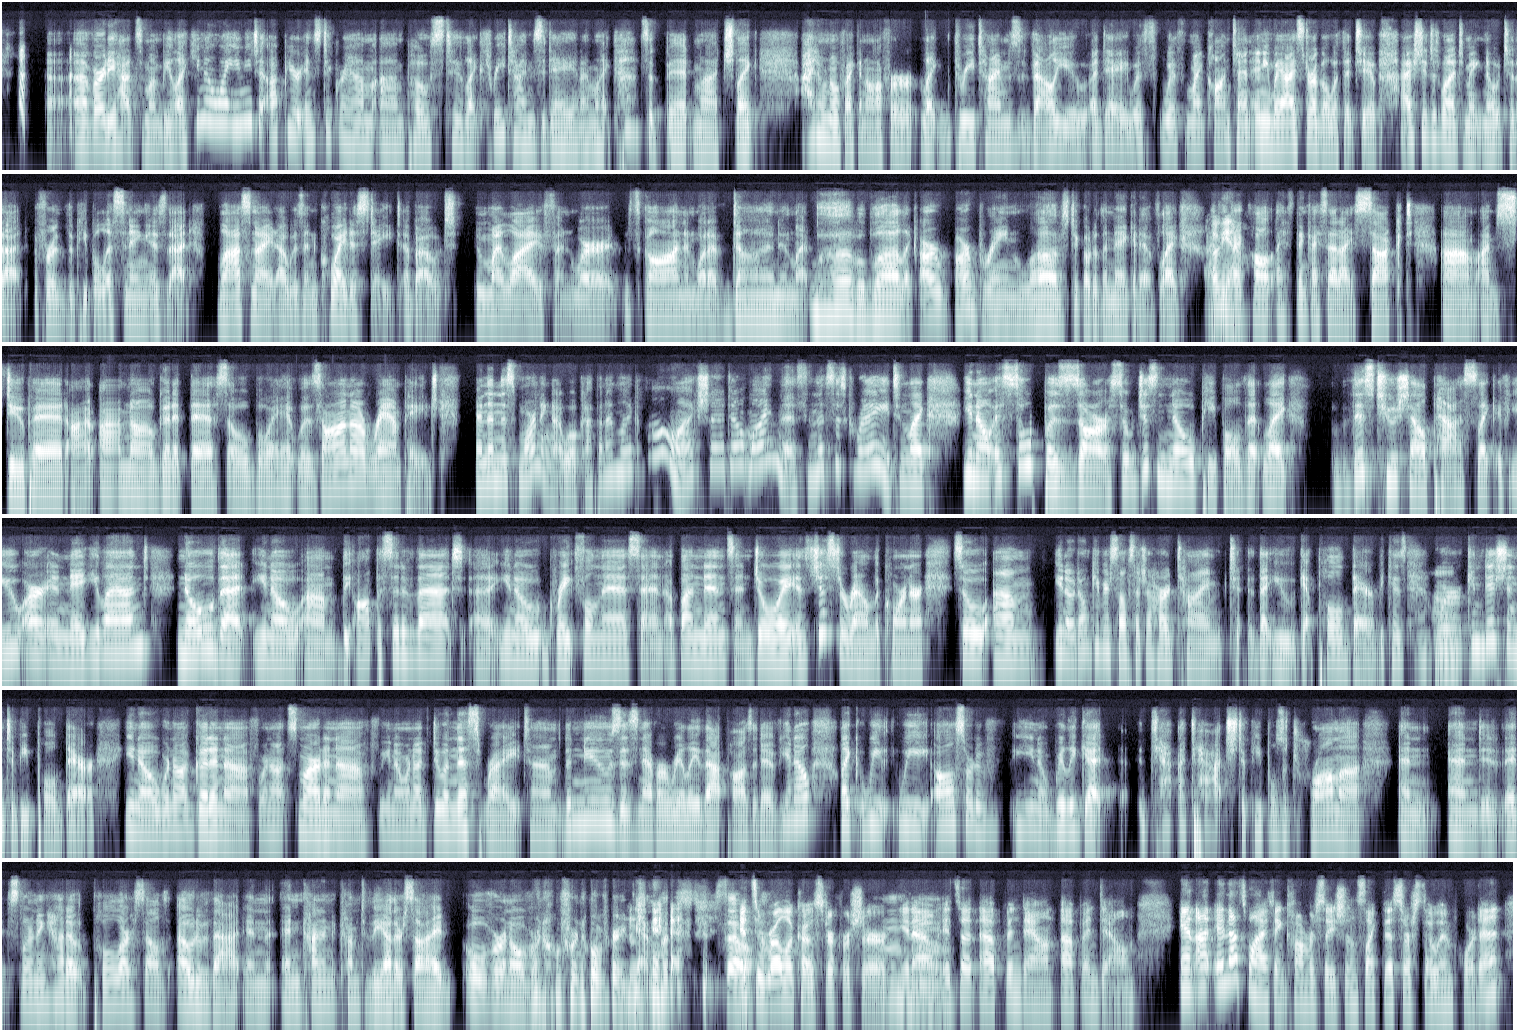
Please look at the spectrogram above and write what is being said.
Uh, I've already had someone be like, you know what, you need to up your Instagram um, post to like three times a day. And I'm like, that's a bit much. Like, I don't know if I can offer like three times value a day with with my content. Anyway, I struggle with it too. I actually just wanted to make note to that for the people listening is that last night I was in quite a state about my life and where it's gone and what I've done and like blah blah blah. Like our our brain loves to go to the negative. Like I oh, think yeah. I called. I think I said I sucked. Um, I'm stupid. I, I'm not good at this. Oh boy, it was on a rampage. And then this morning I woke up and I'm like, oh, actually, I don't mind this. And this is great. And like, you know, it's so bizarre. So just know people that like this too shall pass. Like if you are in Nagy land, know that, you know, um, the opposite of that, uh, you know, gratefulness and abundance and joy is just around the corner. So, um, you know, don't give yourself such a hard time to, that you get pulled there because mm-hmm. we're conditioned to be pulled there. You know, we're not good enough. We're not smart enough. You know, we're not doing this right. Um, the news is never really that positive, you know, like we, we all sort of, you know, really get t- attached to people's drama and and it, it's learning how to pull ourselves out of that and and kind of come to the other side over and over and over and over again so it's a roller coaster for sure mm-hmm. you know mm-hmm. it's an up and down up and down and I, and that's why i think conversations like this are so important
